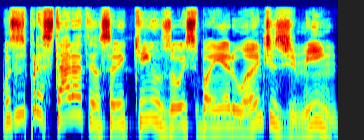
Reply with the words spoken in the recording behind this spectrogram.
vocês prestaram atenção em quem usou esse banheiro antes de mim?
